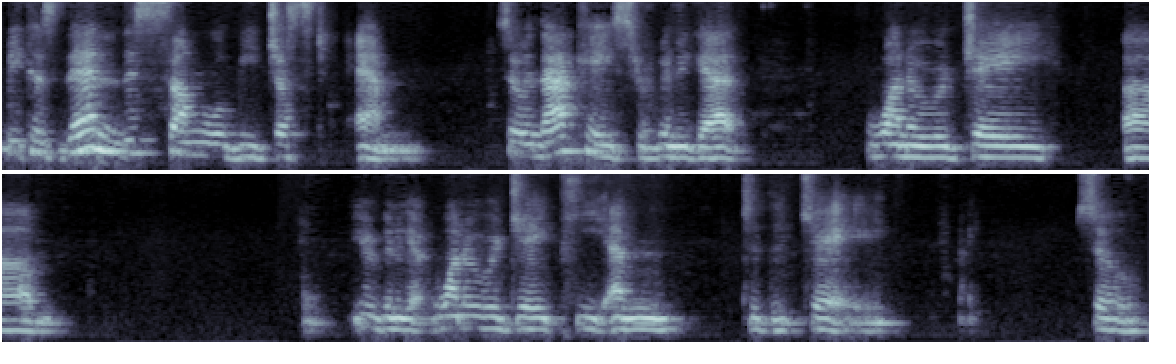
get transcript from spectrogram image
Because then this sum will be just m. So in that case, you're going to get 1 over j, um, you're going to get 1 over j pm to the j. So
